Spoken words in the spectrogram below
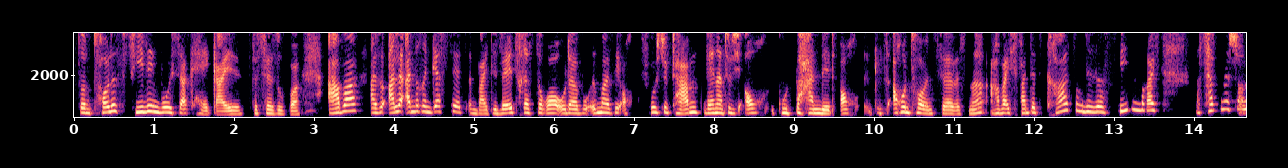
so ein tolles Feeling, wo ich sage, hey, geil, das ist ja super. Aber also alle anderen Gäste jetzt im Weite Welt Restaurant oder wo immer sie auch gefrühstückt haben, werden natürlich auch gut behandelt. Auch gibt's auch einen tollen Service, ne? Aber ich fand jetzt gerade so dieser Sweden-Bereich, das hat mir schon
